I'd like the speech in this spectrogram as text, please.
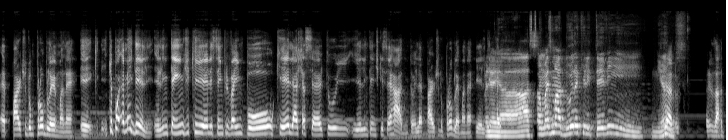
é parte de um problema, né? E, que- tipo, é meio dele. Ele entende que ele sempre vai impor o que ele acha certo e, e ele entende que isso é errado. Então ele é parte do problema, né? E ele Olha tem aí, que- a ação mais madura que ele teve em, em anos. Exato.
